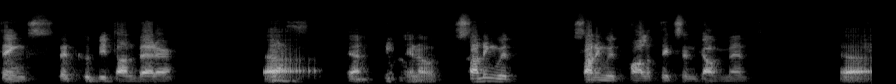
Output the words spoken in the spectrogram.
things that could be done better. Uh, Yes. yeah, you know, starting with starting with politics and government. Uh,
